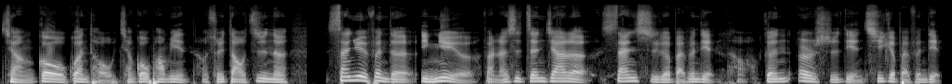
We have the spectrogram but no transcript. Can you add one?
抢购罐头、抢购泡面，所以导致呢。三月份的营业额反而是增加了三十个百分点，好，跟二十点七个百分点。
